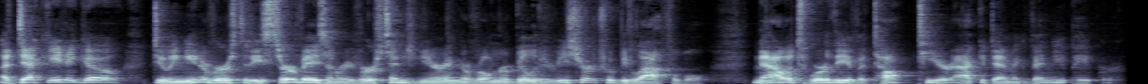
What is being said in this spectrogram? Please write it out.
A decade ago, doing university surveys on reverse engineering or vulnerability research would be laughable. Now it's worthy of a top tier academic venue paper.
